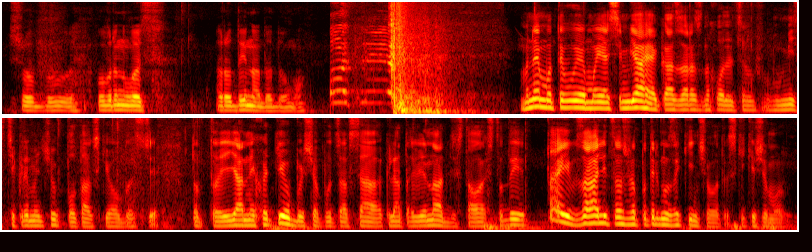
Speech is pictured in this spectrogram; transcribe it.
щоб е, повернулась родина додому. Мене мотивує моя сім'я, яка зараз знаходиться в місті Кременчук Полтавській області. Тобто я не хотів би, щоб ця вся клята війна дісталась туди. Та й взагалі це вже потрібно закінчувати, скільки ще можна.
